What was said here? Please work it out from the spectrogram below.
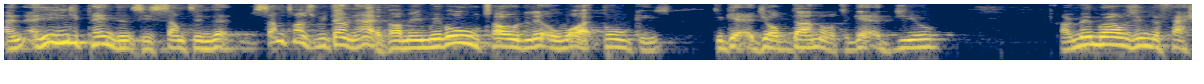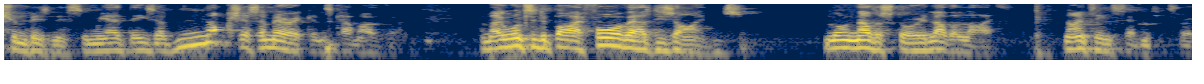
And, and independence is something that sometimes we don't have. I mean, we've all told little white porkies to get a job done or to get a deal. I remember I was in the fashion business and we had these obnoxious Americans come over and they wanted to buy four of our designs. Long, Another story, another life, 1973.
